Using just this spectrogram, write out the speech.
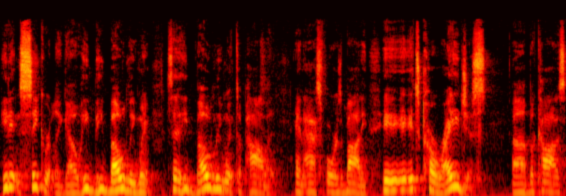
He didn't secretly go. He, he boldly went, said he boldly went to Pilate and asked for his body. It, it, it's courageous uh, because,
